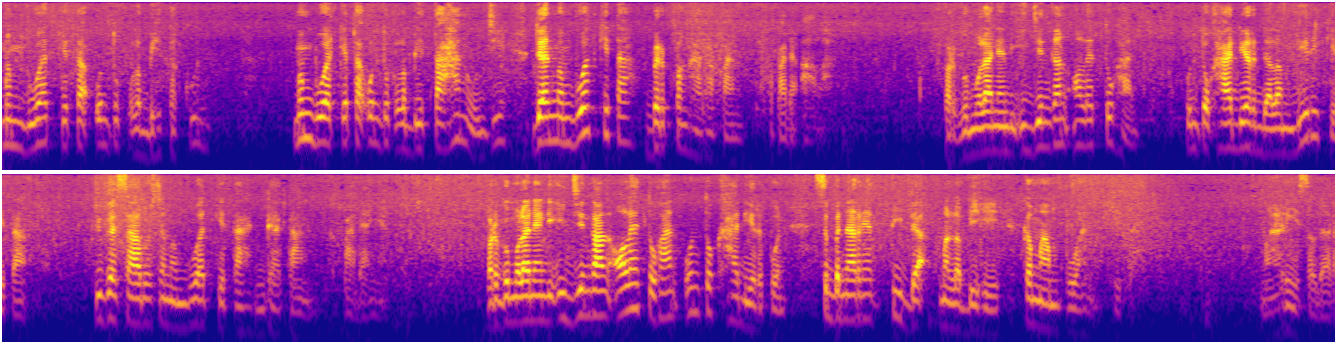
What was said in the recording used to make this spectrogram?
membuat kita untuk lebih tekun membuat kita untuk lebih tahan uji, dan membuat kita berpengharapan kepada Allah. Pergumulan yang diizinkan oleh Tuhan untuk hadir dalam diri kita juga seharusnya membuat kita datang kepadanya. Pergumulan yang diizinkan oleh Tuhan untuk hadir pun sebenarnya tidak melebihi kemampuan kita. Mari saudara,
